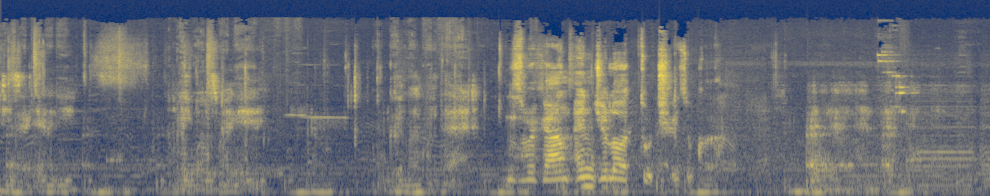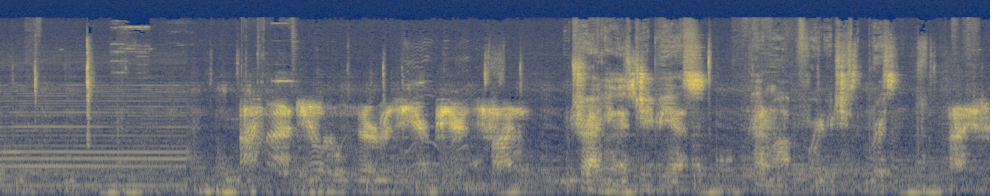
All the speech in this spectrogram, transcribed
Not his identity. He wants my name. Good luck with that. Dus we gaan Angelo Tucci zoeken. I'm not a little here, Pearce. Fine? I'm tracking his GPS. Cut him off before he reaches the prison. Nice.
